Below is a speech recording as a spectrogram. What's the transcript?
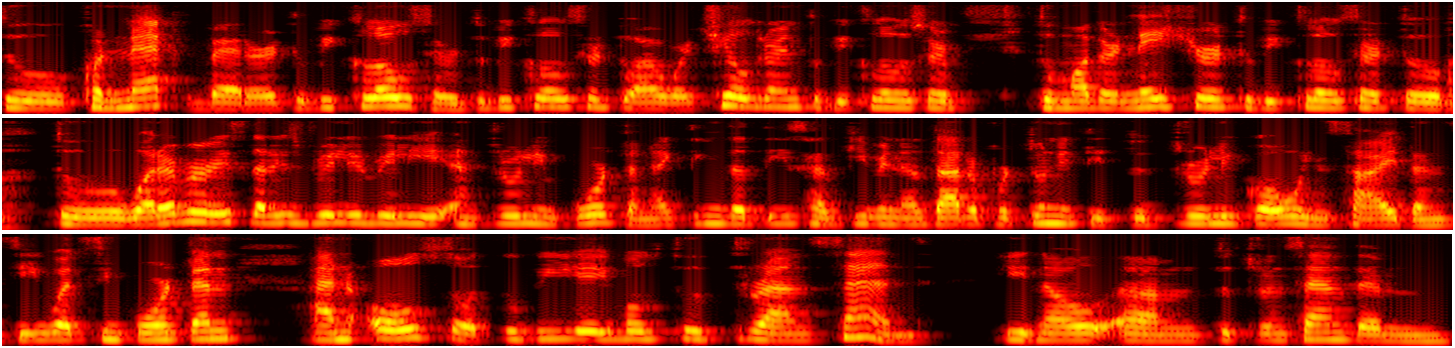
to connect better, to be closer, to be closer to our children, to be closer to mother nature, to be closer to, to whatever is that is really, really and truly important. I think that this has given us that opportunity to truly go inside and see what's important and also to be able to transcend, you know, um, to transcend the,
